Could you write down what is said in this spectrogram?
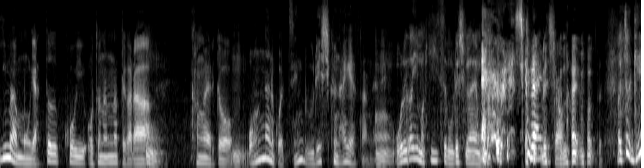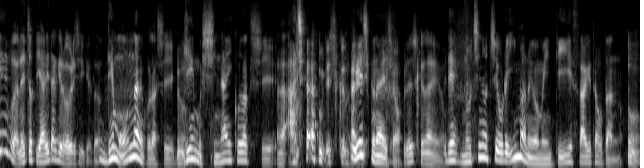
今もうやっとこういう大人になってからうん考えると、うん。女の子は全部嬉しくないやつなんだよね、うん。俺が今聞いてても嬉しくないもん。嬉しくないで嬉ししょくないもん。まあちょっとゲームはねちょっとやりたければ嬉しいけど。でも女の子だし、うん。ゲームしない子だし、あじゃあ嬉しくない。嬉しくないでしょ？嬉しくないよ。で後々俺今の嫁に DS あげたことあるの。うん。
